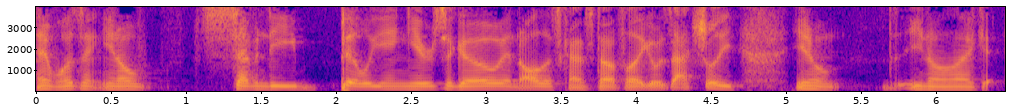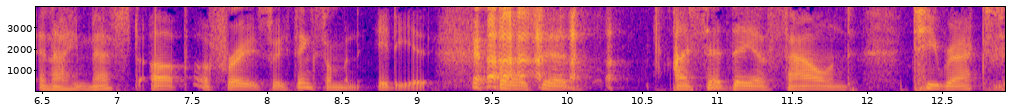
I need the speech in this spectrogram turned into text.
And it wasn't you know 70 billion years ago and all this kind of stuff. Like it was actually you know you know like and I messed up a phrase. So he thinks I'm an idiot. But I said I said they have found T Rex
